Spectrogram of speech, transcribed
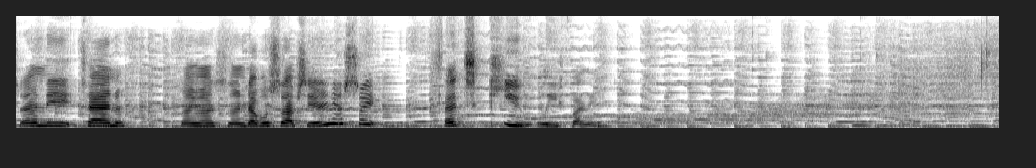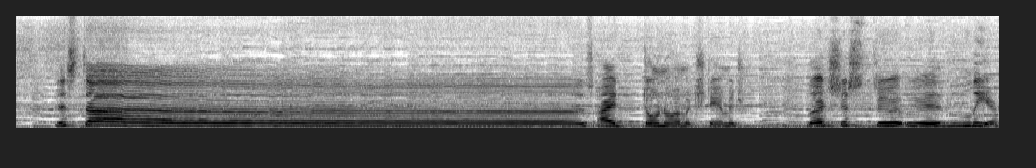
Seventy, ten, nine months, then double slap. Seriously? That's cutely funny. This does... I don't know how much damage. Let's just do it with Leah.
